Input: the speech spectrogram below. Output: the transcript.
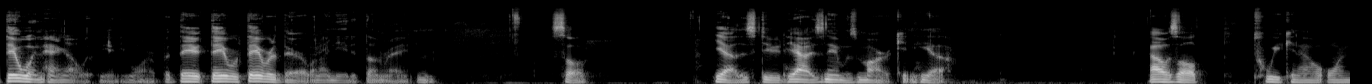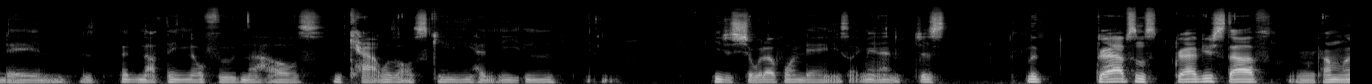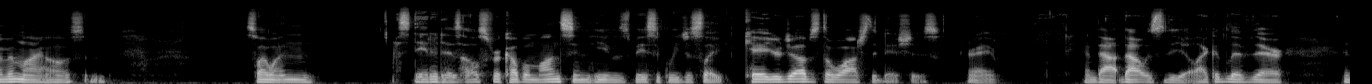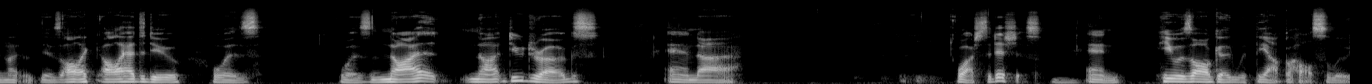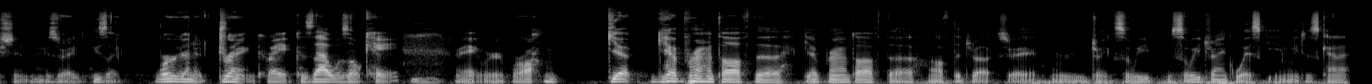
they wouldn't hang out with me anymore, but they they were they were there when I needed them. Right, and so yeah, this dude, yeah, his name was Mark, and he, uh, I was all tweaking out one day and had nothing, no food in the house. The cat was all skinny, hadn't eaten. He just showed up one day and he's like, "Man, just grab some, grab your stuff, and come live in my house." And so I went and stayed at his house for a couple months, and he was basically just like, "Okay, your job's to wash the dishes." right? And that that was the deal. I could live there, and my, it was all I all I had to do was was not not do drugs, and uh, wash the dishes. Mm-hmm. And he was all good with the alcohol solution. He's right. He's like, we're gonna drink, right? Because that was okay, mm-hmm. right? We're we're all get get Brant off the get Brant off the off the drugs, right? Drink so we so we drank whiskey and we just kind of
